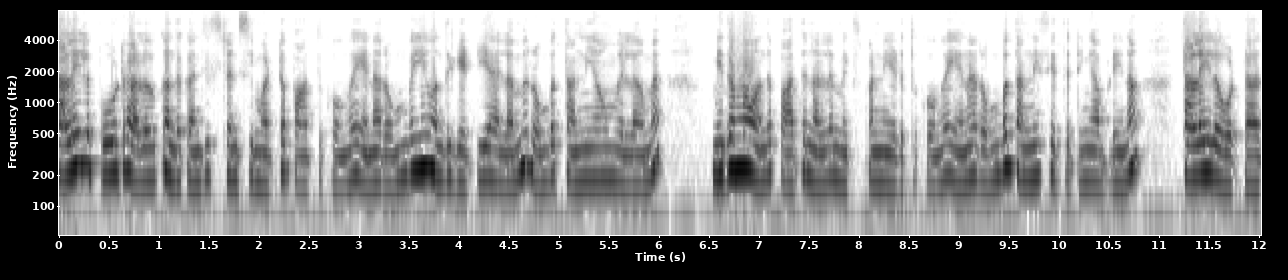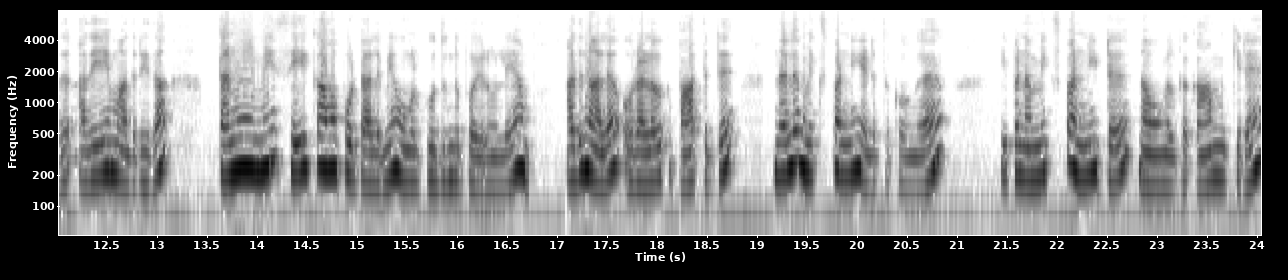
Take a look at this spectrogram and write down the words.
தலையில் போடுற அளவுக்கு அந்த கன்சிஸ்டன்சி மட்டும் பார்த்துக்கோங்க. ஏன்னா ரொம்பையும் வந்து கெட்டியாக இல்லாமல் ரொம்ப தண்ணியாகவும் இல்லாமல் மிதமாக வந்து பார்த்து நல்லா மிக்ஸ் பண்ணி எடுத்துக்கோங்க. ஏன்னா ரொம்ப தண்ணி சேர்த்துட்டிங்க அப்படின்னா தலையில் ஒட்டாது. அதே மாதிரி தான் தண்ணியுமே சேர்க்காம போட்டாலுமே உங்களுக்கு உதிர்ந்து போயிடும் இல்லையா? அதனால ஓரளவுக்கு பார்த்துட்டு நல்லா மிக்ஸ் பண்ணி எடுத்துக்கோங்க. இப்போ நான் மிக்ஸ் பண்ணிவிட்டு நான் உங்களுக்கு காமிக்கிறேன்.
